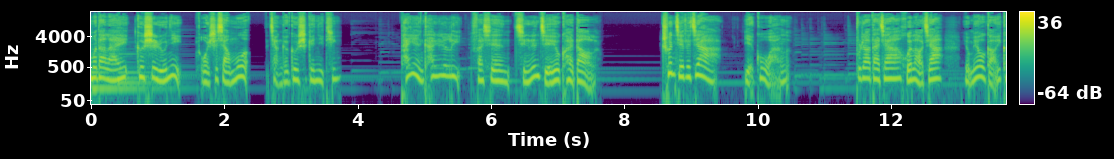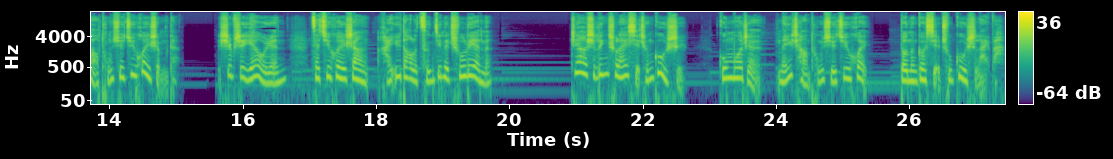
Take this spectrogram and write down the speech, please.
默到来，故事如你，我是小莫，讲个故事给你听。抬眼看日历，发现情人节又快到了，春节的假也过完了。不知道大家回老家有没有搞一搞同学聚会什么的？是不是也有人在聚会上还遇到了曾经的初恋呢？这要是拎出来写成故事，估摸着每场同学聚会都能够写出故事来吧。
